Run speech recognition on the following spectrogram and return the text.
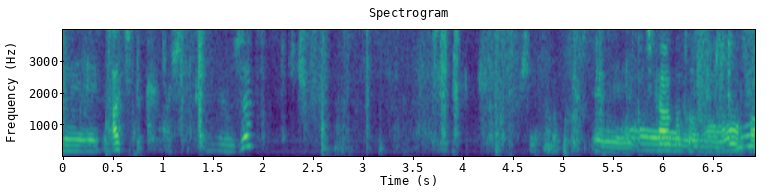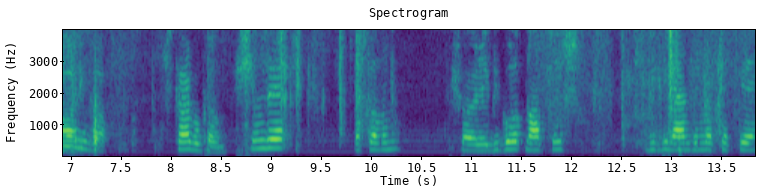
Evet açtık. Açtık ürünümüzü. Evet çıkar bakalım. Oo, harika. Çıkar bakalım. Şimdi bakalım şöyle bir Goldmaster bilgilendirme seti.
